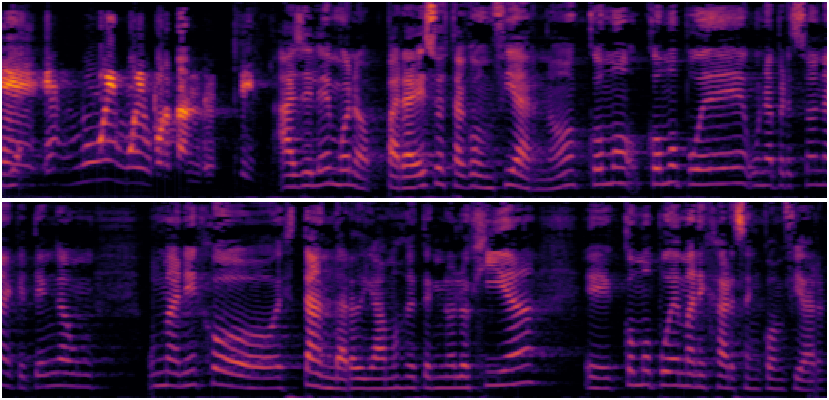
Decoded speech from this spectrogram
Eh, es muy, muy importante, sí. Ayelen, bueno, para eso está confiar, ¿no? ¿Cómo, cómo puede una persona que tenga un, un manejo estándar, digamos, de tecnología, eh, cómo puede manejarse en confiar?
